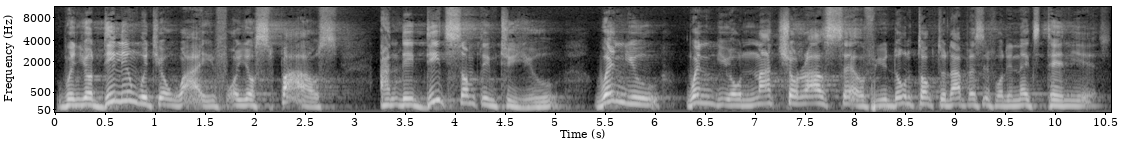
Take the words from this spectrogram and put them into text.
When you're dealing with your wife or your spouse and they did something to you, when you when your natural self, you don't talk to that person for the next 10 years.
